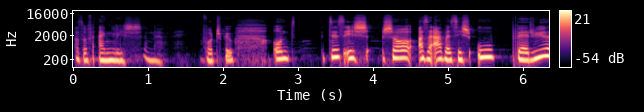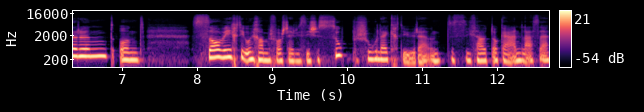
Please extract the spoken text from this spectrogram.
also auf Englisch, ein Wortspiel. Und das ist schon, also eben, es ist berührend und so wichtig. Und ich kann mir vorstellen, es ist eine super Schullektüre und das ist halt auch gerne lesen,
